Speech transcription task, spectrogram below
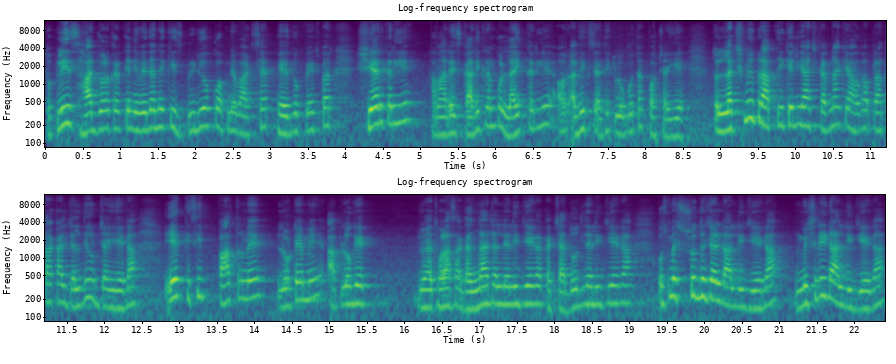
तो प्लीज़ हाथ जोड़ करके निवेदन है कि इस वीडियो को अपने व्हाट्सएप फेसबुक पेज पर शेयर करिए, हमारे इस कार्यक्रम को लाइक करिए और अधिक से अधिक लोगों तक पहुंचाइए। तो लक्ष्मी प्राप्ति के लिए आज करना क्या होगा? प्रातःकाल जल्दी उठ जाइएगा। एक किसी पात्र में, लोटे में आप लोग एक जो है थोड़ा सा गंगा जल ले लीजिएगा, कच्चा दूध ले लीजिएगा, उसमें शुद्ध जल डाल लीजिएगा, मिश्री डाल लीजिएगा,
